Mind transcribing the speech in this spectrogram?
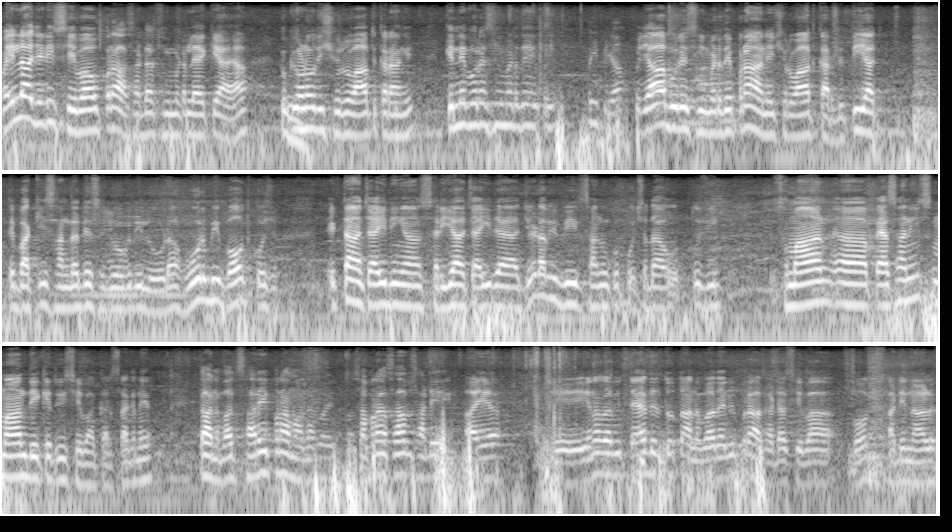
ਪਹਿਲਾ ਜਿਹੜੀ ਸੇਵਾ ਉਹ ਭਰਾ ਸਾਡਾ ਸੀਮੈਂਟ ਲੈ ਕੇ ਆਇਆ ਕਿਉਂਕਿ ਹੁਣ ਉਹਦੀ ਸ਼ੁਰੂਆਤ ਕਰਾਂਗੇ। ਕਿੰਨੇ ਬੋਰੇ ਸੀਮੈਂਟ ਦੇ ਕੋਈ? 50 50 ਬੋਰੇ ਸੀਮੈਂਟ ਦੇ ਭਰਾ ਨੇ ਸ਼ੁਰੂਆਤ ਕਰ ਦਿੱਤੀ ਅੱਜ। ਤੇ ਬਾਕੀ ਸੰਗਤ ਦੇ ਸਹਿਯੋਗ ਦੀ ਲੋੜ ਆ ਹੋਰ ਵੀ ਬਹੁਤ ਕੁਝ ਇੱਟਾਂ ਚਾਹੀਦੀਆਂ ਸਰੀਆ ਚਾਹੀਦਾ ਜਿਹੜਾ ਵੀ ਵੀਰ ਸਾਨੂੰ ਕੋਈ ਪੁੱਛਦਾ ਉਹ ਤੁਸੀਂ ਸਮਾਨ ਪੈਸਾ ਨਹੀਂ ਸਮਾਨ ਦੇ ਕੇ ਤੁਸੀਂ ਸੇਵਾ ਕਰ ਸਕਦੇ ਹੋ ਧੰਨਵਾਦ ਸਾਰੇ ਭਰਾਵਾਂ ਦਾ। ਸਪਰਾ ਸਾਹਿਬ ਸਾਡੇ ਆਏ ਆ। ਤੇ ਇਹਨਾਂ ਦਾ ਵੀ ਤਹਿ ਦਿਲ ਤੋਂ ਧੰਨਵਾਦ ਹੈ ਵੀ ਭਰਾ ਸਾਡਾ ਸੇਵਾ ਬਹੁਤ ਸਾਡੇ ਨਾਲ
